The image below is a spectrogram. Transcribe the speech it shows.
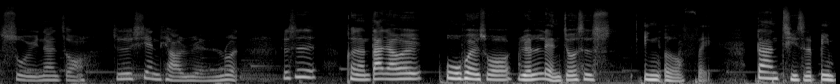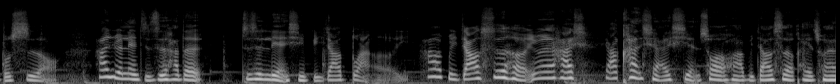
属于那种就是线条圆润，就是可能大家会误会说圆脸就是婴儿肥，但其实并不是哦，她圆脸只是她的。就是脸型比较短而已，它比较适合，因为它要看起来显瘦的话，比较适合可以穿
